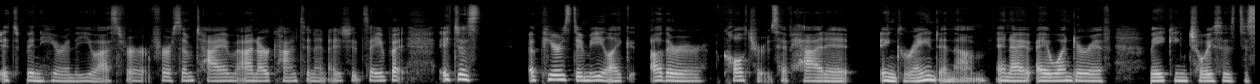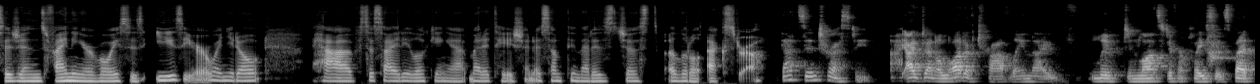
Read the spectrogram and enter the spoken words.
it's been here in the US for for some time on our continent I should say but it just appears to me like other cultures have had it ingrained in them. And I, I wonder if making choices, decisions, finding your voice is easier when you don't have society looking at meditation as something that is just a little extra. That's interesting. I've done a lot of traveling. I've lived in lots of different places, but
